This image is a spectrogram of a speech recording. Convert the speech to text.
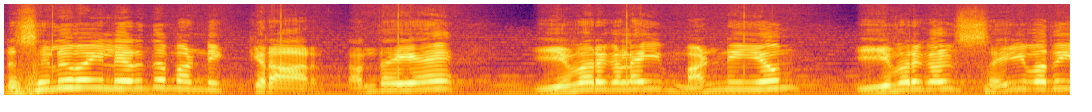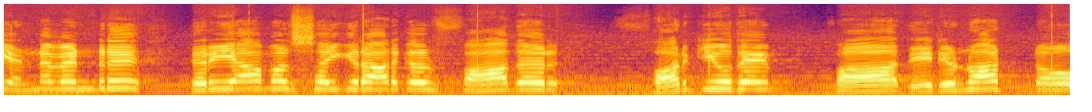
இந்த சிலுவையிலிருந்து மன்னிக்கிறார். தந்தையே இவர்களை மன்னியும் இவர்கள் செய்வது என்னவென்று தெரியாமல் செய்கிறார்கள். Father forgive for they do not know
